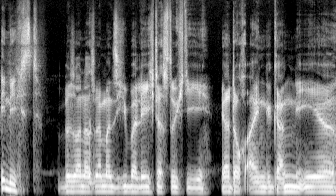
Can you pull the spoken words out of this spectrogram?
Innigst. Besonders wenn man sich überlegt, dass durch die ja doch eingegangene Ehe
